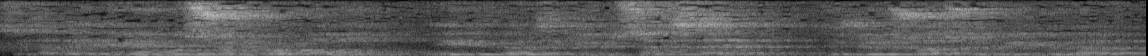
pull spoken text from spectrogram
C'est avec une émotion profonde et une gratitude sincère que je reçois celui de la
